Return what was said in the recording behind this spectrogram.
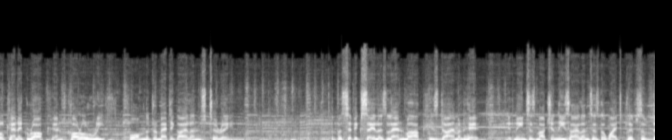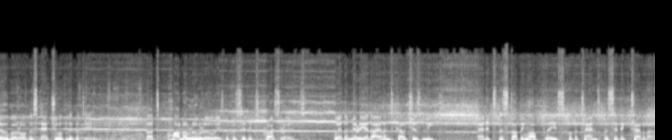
Volcanic rock and coral reef form the dramatic island's terrain. The Pacific sailor's landmark is Diamond Head. It means as much in these islands as the White Cliffs of Dover or the Statue of Liberty. But Honolulu is the Pacific's crossroads, where the myriad island cultures meet. And it's the stopping off place for the trans-Pacific traveler.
